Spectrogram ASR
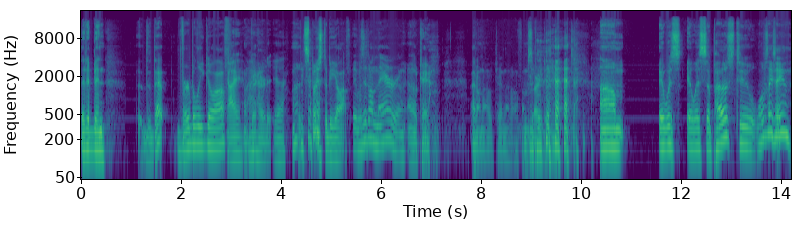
that had been, that verbally go off? i i heard it yeah Oh, it's supposed to be off. Was it on there? Okay, I don't know. how to Turn that off. I'm sorry. Um, it was it was supposed to. What was I saying?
